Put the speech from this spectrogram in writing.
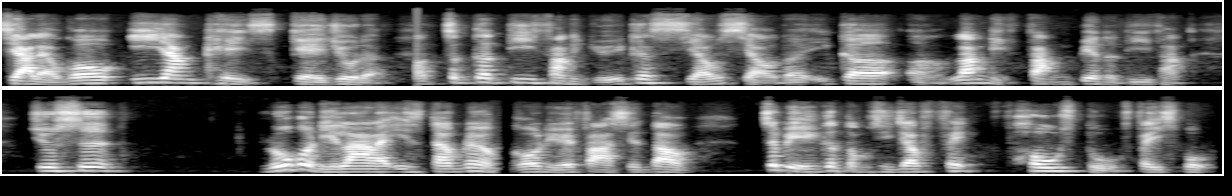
加了过后，一样可以 schedule 的。这个地方有一个小小的一个呃，让你方便的地方，就是如果你拉了 Instagram 过后，你会发现到这边有一个东西叫 face post to Facebook，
